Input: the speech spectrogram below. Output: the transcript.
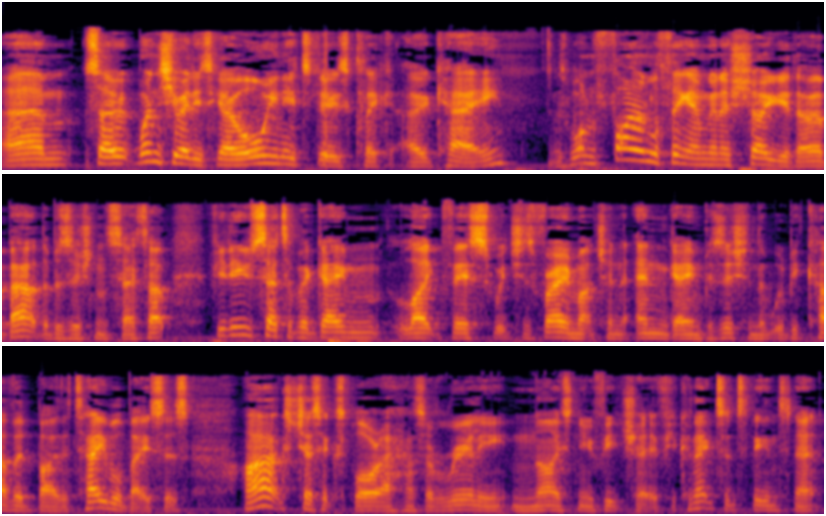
Um, so once you're ready to go, all you need to do is click OK. There's one final thing I'm going to show you though about the position setup. If you do set up a game like this, which is very much an endgame position that would be covered by the table bases, HiArcs Chess Explorer has a really nice new feature. If you're connected to the internet,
